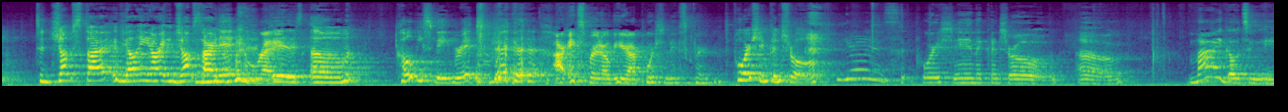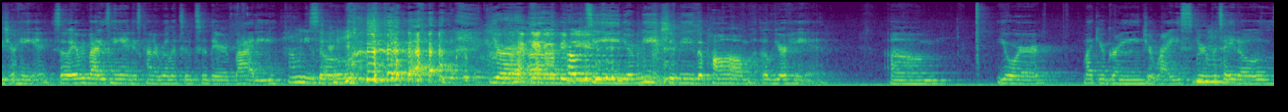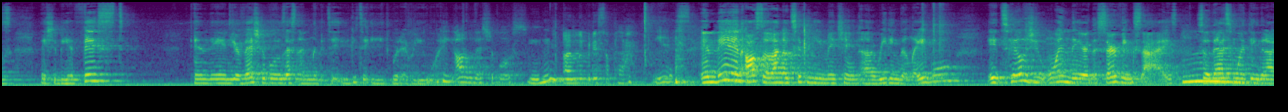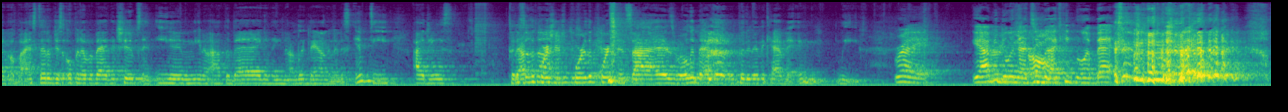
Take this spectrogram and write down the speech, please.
to jumpstart, if y'all ain't already jumpstarted, Right. is um Kobe's favorite Our expert over here, our portion expert. portion control. Yes, portion control. Um, my go-to is your hand. So everybody's hand is kind of relative to their body. I'm gonna need So your Happy I got a uh, protein, your meat should be the palm of your hand. Um, your like your grains, your rice, your Mm-hmm. potatoes, they should be a fist. And then your vegetables, that's unlimited. You get to eat whatever you want. Eat all the vegetables. Mm-hmm. Unlimited supply. Yes. And then also, I know Tiffany mentioned uh, reading the label. It tells you on there the serving size. So that's one thing that I go by. Instead of just opening up a bag of chips and eating, you know, out the bag, and then you know, I look down and then it's empty. I just But out the portion, pour the portion size, roll it back up, and put it in the cabinet and leave. Right. Yeah, I be Very doing that too, but I keep going back.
